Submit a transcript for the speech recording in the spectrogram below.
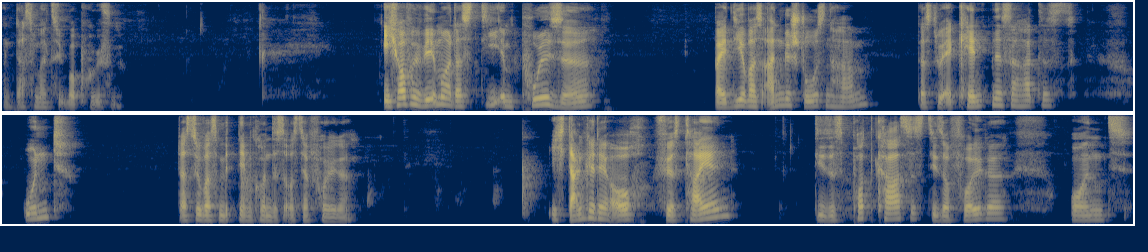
und das mal zu überprüfen. Ich hoffe wie immer, dass die Impulse bei dir was angestoßen haben, dass du Erkenntnisse hattest und dass du was mitnehmen konntest aus der Folge. Ich danke dir auch fürs Teilen dieses Podcasts, dieser Folge und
